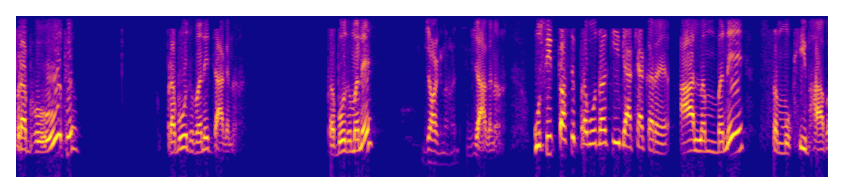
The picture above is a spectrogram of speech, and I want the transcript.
प्रबोध प्रबोध मने जागना। प्रबोध मने जागना हाँ जागना। उसी तरह से प्रबोध की व्याख्या करें आलंबने सम्मुखी भाव।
